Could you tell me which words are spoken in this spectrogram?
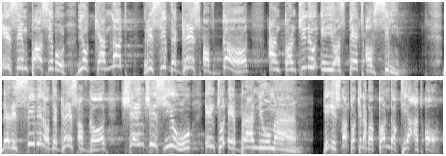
It's impossible. You cannot receive the grace of god and continue in your state of sin. The receiving of the grace of god changes you into a brand new man. He is not talking about conduct here at all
